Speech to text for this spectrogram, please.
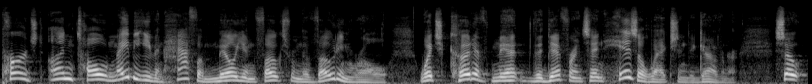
purged untold, maybe even half a million folks from the voting roll, which could have meant the difference in his election to governor. So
